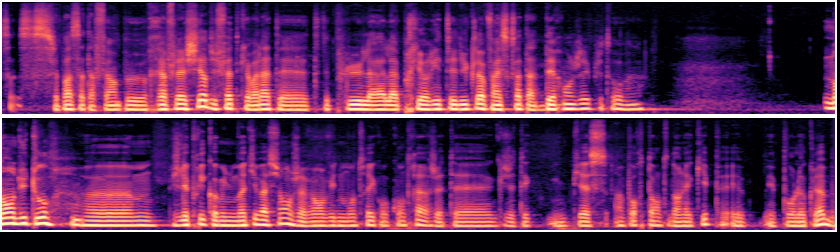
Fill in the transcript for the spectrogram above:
Je sais pas, ça t'a fait un peu réfléchir du fait que voilà, tu n'étais plus la, priorité du club? Enfin, Est-ce que ça t'a dérangé plutôt non, du tout. Mmh. Euh, je l'ai pris comme une motivation. J'avais envie de montrer qu'au contraire, j'étais, que j'étais une pièce importante dans l'équipe et, pour le club.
